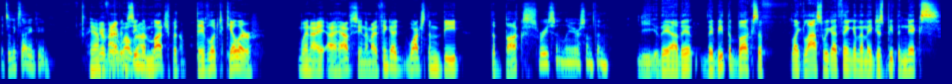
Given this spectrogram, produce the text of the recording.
it's an exciting team. Yeah, Yeah, I haven't seen them much, but they've looked killer when I, I have seen them. I think I watched them beat the Bucks recently or something. Yeah, They uh, they they beat the Bucks of like last week, I think, and then they just beat the Knicks,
